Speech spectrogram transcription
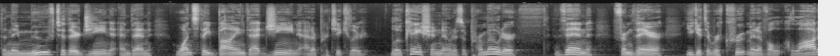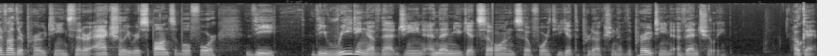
then they move to their gene, and then once they bind that gene at a particular location known as a promoter, then from there, you get the recruitment of a, a lot of other proteins that are actually responsible for the the reading of that gene, and then you get so on and so forth. You get the production of the protein eventually. Okay,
